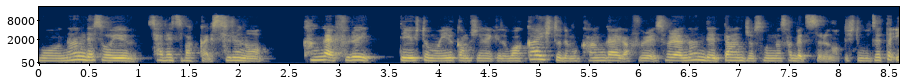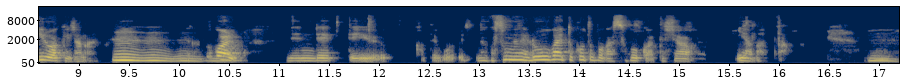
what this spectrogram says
うもうなんでそういう差別ばっかりするの考え古いっていう人もいるかもしれないけど若い人でも考えが古い。それはなんで男女そんな差別するのって人も絶対いるわけじゃない。うんうんうんそこは年齢っていうカテゴリー。なんかそんなね老害って言葉がすごく私は嫌だった。うん。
